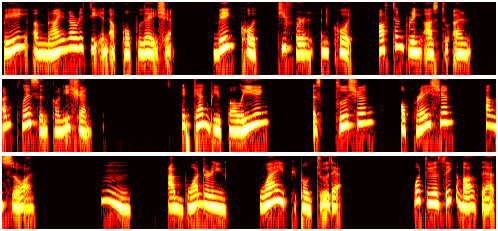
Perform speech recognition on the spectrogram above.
being a minority in a population. Being quote different unquote often bring us to an unpleasant condition. It can be bullying, exclusion, oppression, and so on. Hmm, I'm wondering why people do that. What do you think about that?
